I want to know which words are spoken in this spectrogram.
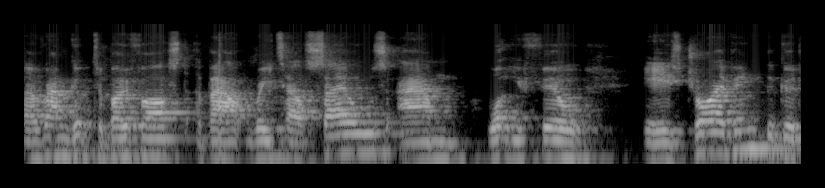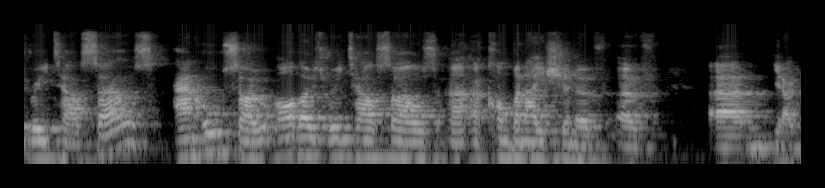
uh, Ram Gupta both asked about retail sales and what you feel is driving the good retail sales, and also are those retail sales a combination of, of um, you know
